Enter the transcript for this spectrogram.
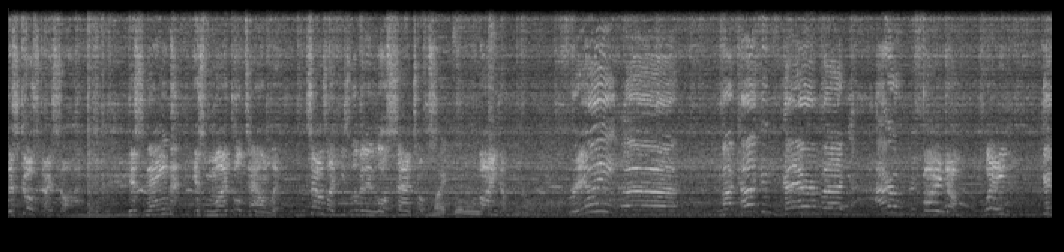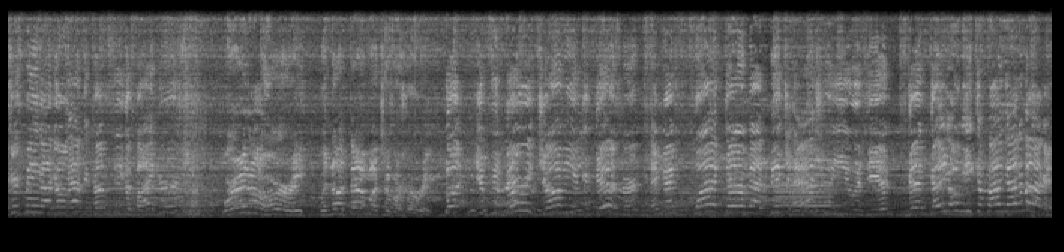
This ghost I saw. His name is Michael Townley. Sounds like he's living in Los Santos. Michael. Find him. No. Really? Uh, my cousin's there, but I don't... Find him! Wade, Does this mean I don't have to come see the bikers? we're in a hurry, but not that much of a hurry. But if we bury Johnny in the desert and then quiet down that bitch Ashley you was in, then they don't need to find out about it.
